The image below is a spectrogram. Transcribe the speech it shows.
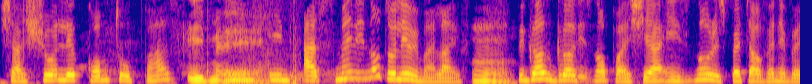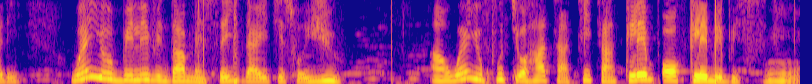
shall surely come to pass Amen. in, in as many, not only in my life, Mm. because God is not partial, He is no respecter of anybody. When you believe in that message that it is for you, and when you put your heart at it and claim all claimables, Mm.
